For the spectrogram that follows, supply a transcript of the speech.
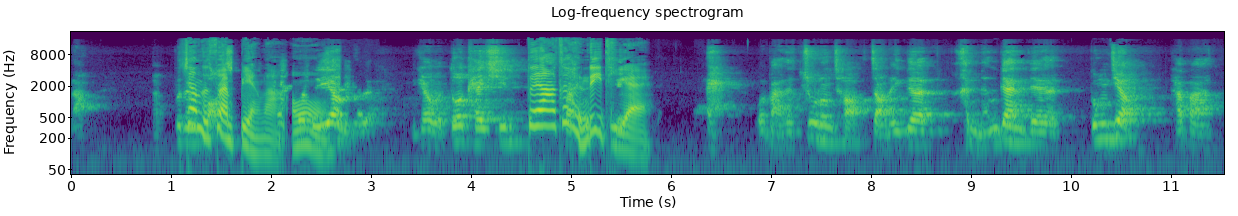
了，不这样子算扁了哦。这样子，你看我多开心。对啊，这很立体哎。哎，我把这猪笼草找了一个很能干的工匠，他把。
